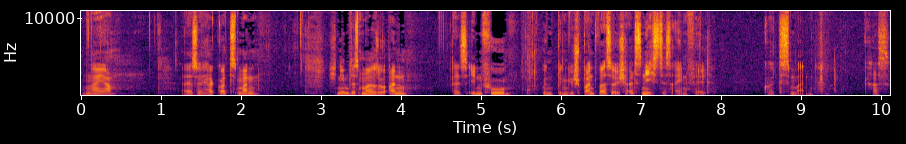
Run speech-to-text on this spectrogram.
Naja, also Herr Gottsmann, ich nehme das mal so an als Info und bin gespannt, was euch als nächstes einfällt. Gottsmann, krass.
